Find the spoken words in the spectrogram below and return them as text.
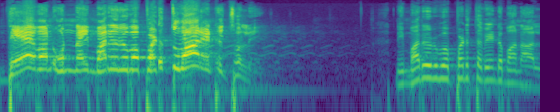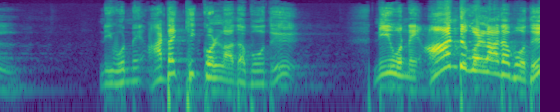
தேவன் உன்னை மறுரூபப்படுத்துவார் என்று சொல்லி. நீ மறுரூபப்படுத்த வேண்டுமானால் நீ உன்னை அடக்கிக் கொள்ளாத போது நீ உன்னை ஆண்டு கொள்ளாத போது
